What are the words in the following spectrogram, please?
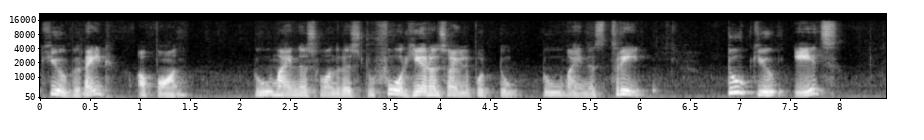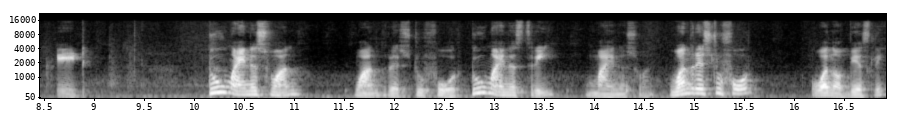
cube right upon 2 minus 1 raised to 4 here also I will put 2 2 minus 3 2 cube is 8 2 minus 1 1 raised to 4 2 minus 3 minus 1 1 raised to 4 1 obviously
